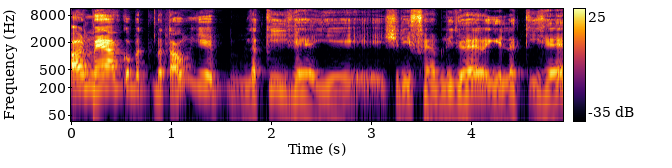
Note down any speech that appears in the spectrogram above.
और मैं आपको बत, बताऊँ ये लकी है ये शरीफ फैमिली जो है ये लकी है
